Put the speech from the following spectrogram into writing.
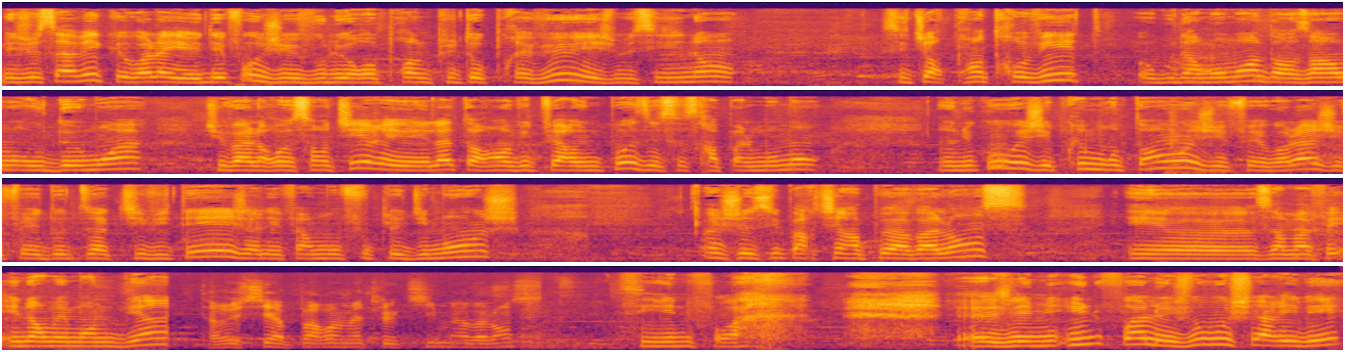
Mais je savais que voilà, il y a eu des fois où j'ai voulu reprendre plus tôt que prévu et je me suis dit non, si tu reprends trop vite, au bout d'un moment, dans un ou deux mois, tu vas le ressentir et là, tu auras envie de faire une pause et ce ne sera pas le moment. Donc du coup, ouais, j'ai pris mon temps, j'ai fait, voilà, j'ai fait d'autres activités, j'allais faire mon foot le dimanche, je suis partie un peu à Valence et euh, ça m'a fait énormément de bien. T'as réussi à pas remettre le Kim à Valence? Si, une fois. je l'ai mis une fois le jour où je suis arrivée.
